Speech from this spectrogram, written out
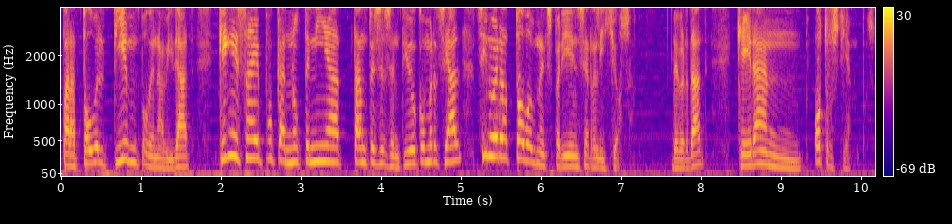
para todo el tiempo de Navidad, que en esa época no tenía tanto ese sentido comercial, sino era toda una experiencia religiosa de verdad que eran otros tiempos.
